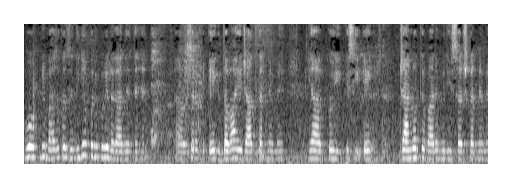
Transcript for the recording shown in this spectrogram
وہ اپنی بازو کا زندگیاں پوری پوری لگا دیتے ہیں۔ صرف ایک دوا ایجاد کرنے میں یا کوئی کسی ایک جانور کے بارے میں ریسرچ کرنے میں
